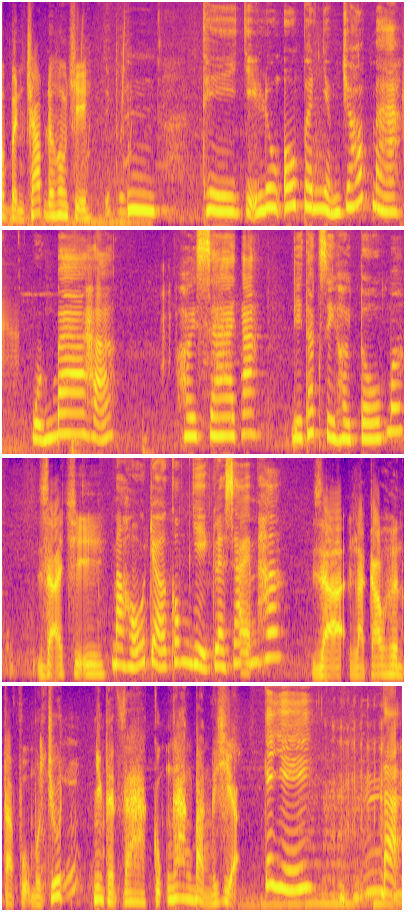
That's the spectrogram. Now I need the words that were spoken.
open job đúng không chị? Ừ, thì chị luôn open nhận job mà. Quận 3 hả? Hơi xa ha Đi taxi hơi tốn á. Dạ chị. Mà hỗ trợ công việc là sao em ha? Dạ là cao hơn tạp vụ một chút Nhưng thật ra cũng ngang bằng đấy chị ạ Cái gì? Tạp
